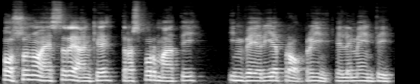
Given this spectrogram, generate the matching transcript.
possono essere anche trasformati in veri e propri elementi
